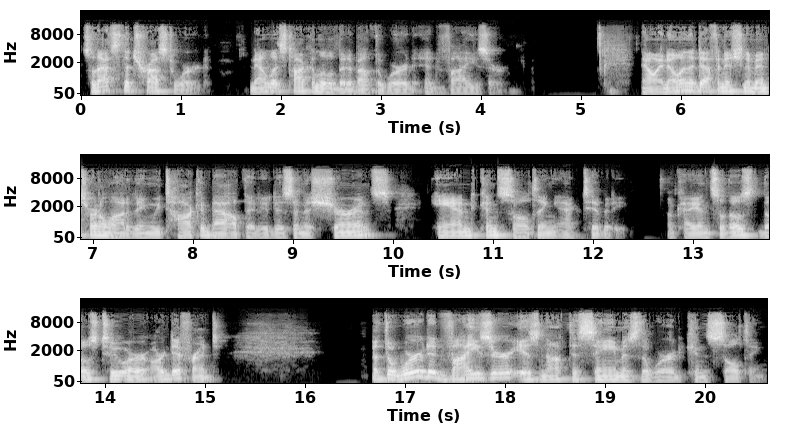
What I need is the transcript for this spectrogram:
so that's the trust word. Now let's talk a little bit about the word advisor. Now, I know in the definition of internal auditing, we talk about that it is an assurance and consulting activity. Okay, and so those those two are are different. But the word advisor is not the same as the word consulting.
